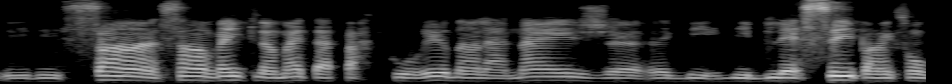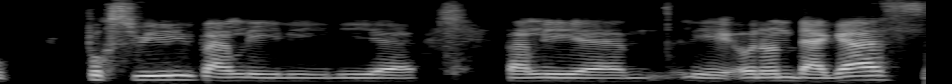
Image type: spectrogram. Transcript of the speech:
Des, 120 km à parcourir dans la neige euh, avec des, blessés pendant qu'ils sont poursuivis par les, les, euh, par les, les Onondagas.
